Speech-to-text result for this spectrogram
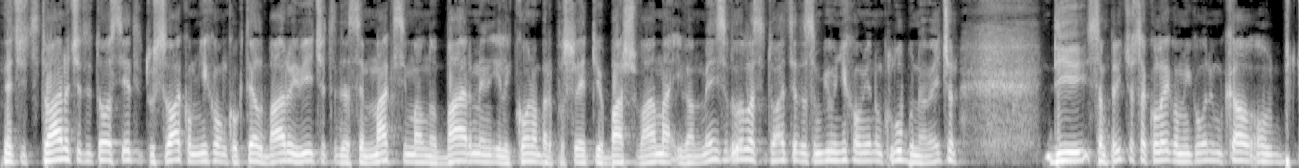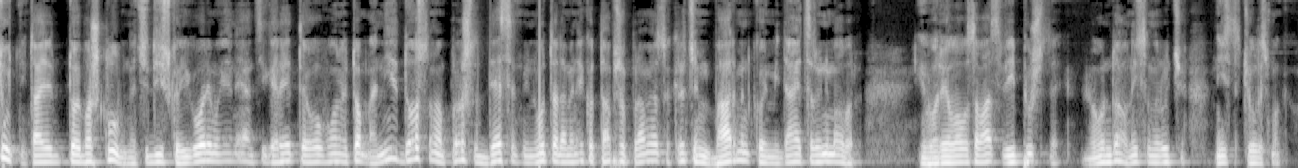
Znači, stvarno ćete to osjetiti u svakom njihovom koktel baru i vidjet ćete da se maksimalno barmen ili konobar posvetio baš vama i vam. Meni se dogodila situacija da sam bio u njihovom jednom klubu na večer di sam pričao sa kolegom i govorim kao, tutnji, taj, to je baš klub, znači disko, i govorimo, je, nemam cigarete, ovo, ono i to, ma nije doslovno prošlo 10 minuta da me neko tapša promio, se krećem barmen koji mi daje crveni malbor. I govori, jel ovo za vas, vi pušite? I govorim, da, nisam naručio, niste, čuli smo kao.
